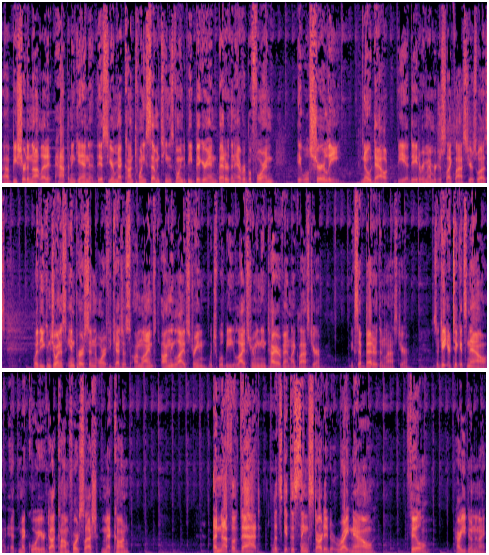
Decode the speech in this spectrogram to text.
uh, be sure to not let it happen again this year. MechCon 2017 is going to be bigger and better than ever before, and it will surely, no doubt, be a day to remember, just like last year's was. Whether you can join us in person or if you catch us on live on the live stream, which will be live streaming the entire event like last year, except better than last year. So get your tickets now at mechwarrior.com forward slash MechCon enough of that. Let's get this thing started right now. Phil, how are you doing tonight?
